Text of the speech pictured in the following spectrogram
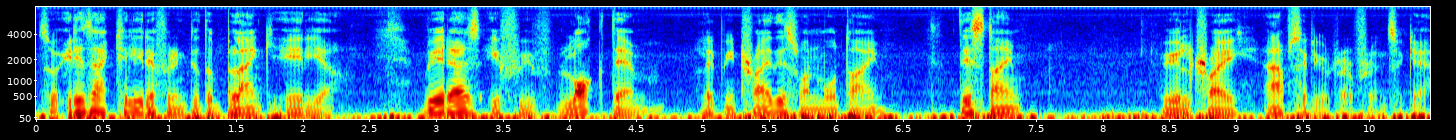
So it is actually referring to the blank area. Whereas if we lock them let me try this one more time. This time we will try absolute reference again.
